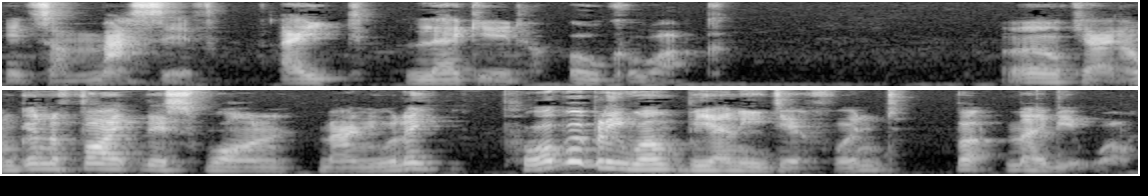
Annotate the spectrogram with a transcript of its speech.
It's a massive eight-legged Otawok. Okay, I'm to fight this one manually. Probably won't be any different, but maybe it will.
